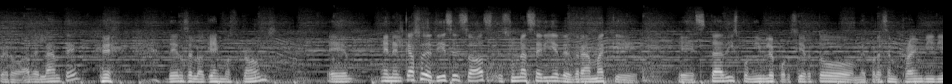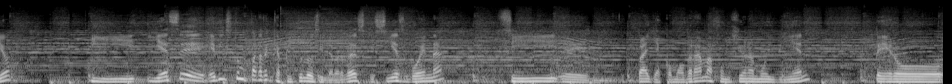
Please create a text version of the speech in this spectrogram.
pero adelante, dénselo a Game of Thrones. Eh, en el caso de This Is Us, es una serie de drama que eh, está disponible, por cierto, me parece en Prime Video. Y, ese, he visto un par de capítulos y la verdad es que sí es buena. Sí, eh, vaya, como drama funciona muy bien. Pero,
